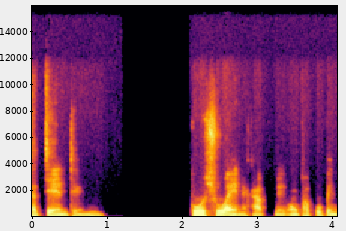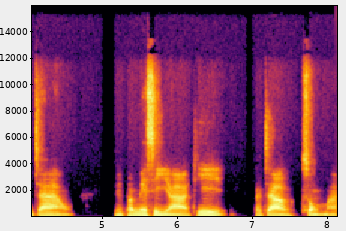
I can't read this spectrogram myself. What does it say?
ชัดเจนถึงผู้ช่วยนะครับ หรือองค์พระผู้เป็นเจ้า หรือพระเมสสิยาที่พระเจ้าส่งมา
